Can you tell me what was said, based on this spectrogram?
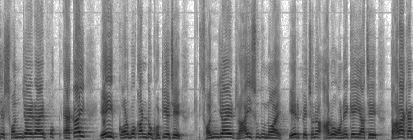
যে সঞ্জয় রায়ের একাই এই কর্মকাণ্ড ঘটিয়েছে। সঞ্জয় রায় শুধু নয়, এর পেছনে আরও অনেকেই আছে, তারা কেন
